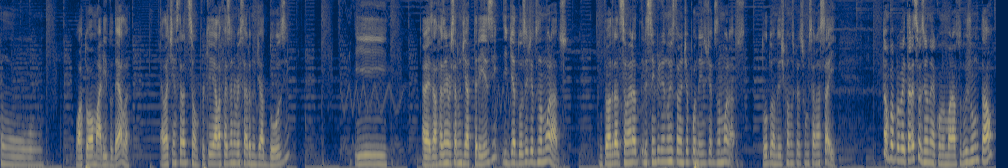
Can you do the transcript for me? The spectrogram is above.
com o, o atual marido dela, ela tinha essa tradição, porque ela faz aniversário no dia 12 e. Aliás, ela faz aniversário no dia 13 e dia 12 é dia dos namorados. Então a tradição era eles sempre iam no restaurante japonês no dia dos namorados. Todo ano, desde quando eles começaram a sair. Então, para aproveitar, eles faziam, né? Comemoravam tudo junto e tal.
